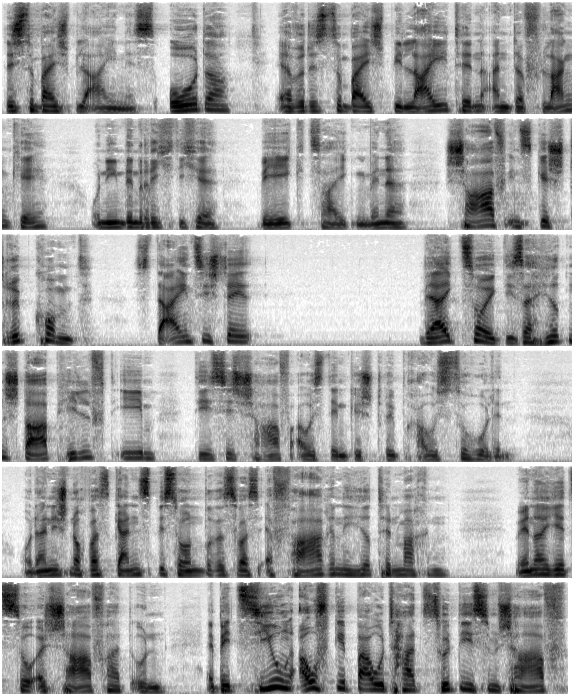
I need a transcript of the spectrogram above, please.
Das ist zum Beispiel eines. Oder er würde es zum Beispiel leiten an der Flanke und ihm den richtigen Weg zeigen. Wenn er Schaf ins Gestrüpp kommt, ist der einzige Werkzeug, dieser Hirtenstab hilft ihm, dieses Schaf aus dem Gestrüpp rauszuholen. Und dann ist noch was ganz Besonderes, was erfahrene Hirten machen. Wenn er jetzt so ein Schaf hat und eine Beziehung aufgebaut hat zu diesem Schaf,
